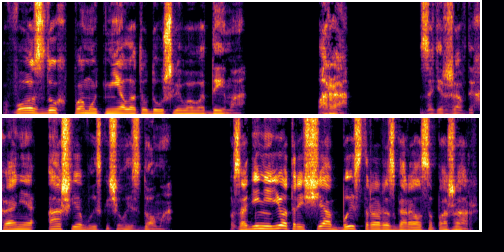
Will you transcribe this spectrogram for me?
Воздух помутнел от удушливого дыма. «Пора!» Задержав дыхание, Ашья выскочила из дома. Позади нее, треща, быстро разгорался пожар.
